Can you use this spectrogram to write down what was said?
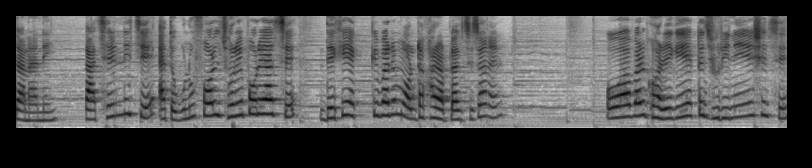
জানা নেই। গাছের নিচে এতগুলো ফল ঝরে পড়ে আছে, দেখে একেবারে মনটা খারাপ লাগছে, জানেন? ও আবার ঘরে গিয়ে একটা ঝুড়ি নিয়ে এসেছে।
